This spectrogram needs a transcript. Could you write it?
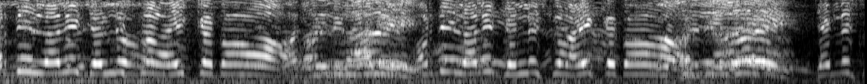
వర్దిల్లాలి జర్నలిస్టుల ఐక్యత. వర్దిల్లాలి. జర్నలిస్టుల ఐక్యత. జర్నలిస్ట్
